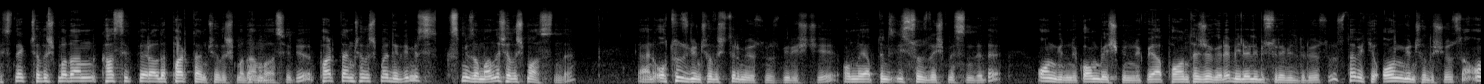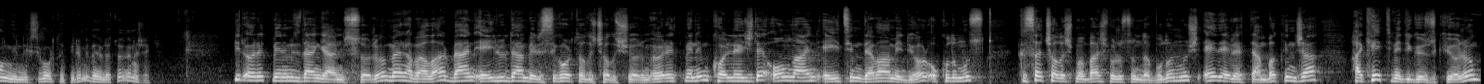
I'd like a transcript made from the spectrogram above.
Esnek çalışmadan kastettiği herhalde part time çalışmadan bahsediyor. Part time çalışma dediğimiz kısmi zamanlı çalışma aslında. Yani 30 gün çalıştırmıyorsunuz bir işçiyi. Onunla yaptığınız iş sözleşmesinde de 10 günlük, 15 günlük veya puantaja göre belirli bir süre bildiriyorsunuz. Tabii ki 10 gün çalışıyorsa 10 günlük sigorta primi devlete ödenecek. Bir öğretmenimizden gelmiş soru. Merhabalar ben Eylül'den beri sigortalı çalışıyorum. Öğretmenim kolejde online eğitim devam ediyor. Okulumuz kısa çalışma başvurusunda bulunmuş. E-Devlet'ten bakınca hak etmedi gözüküyorum.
